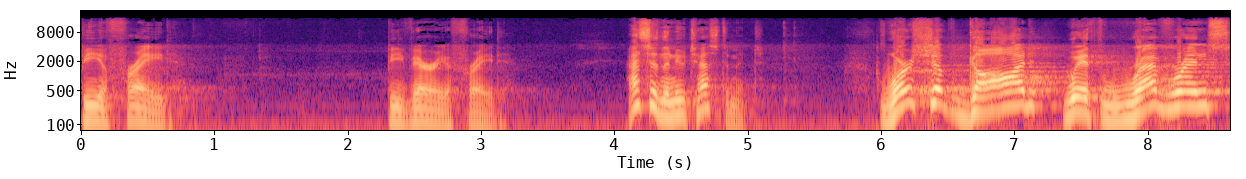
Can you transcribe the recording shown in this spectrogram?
be afraid. Be very afraid. That's in the New Testament. Worship God with reverence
